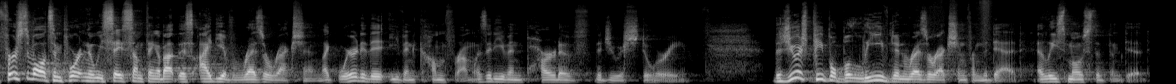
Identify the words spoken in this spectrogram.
first of all, it's important that we say something about this idea of resurrection. Like, where did it even come from? Was it even part of the Jewish story? The Jewish people believed in resurrection from the dead, at least most of them did.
